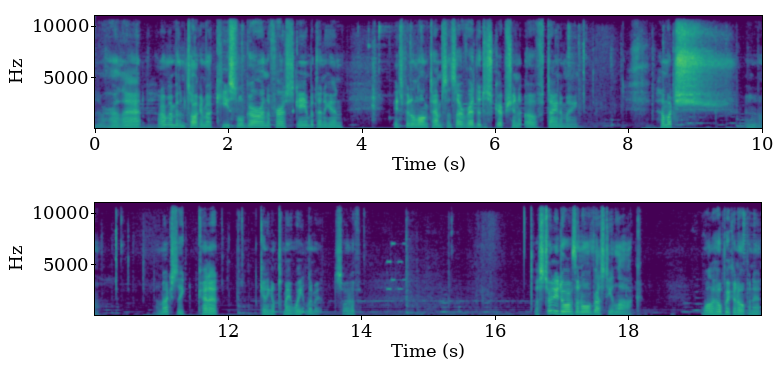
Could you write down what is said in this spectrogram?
Never heard of that. I don't remember them talking about Kieselgur in the first game, but then again, it's been a long time since I read the description of dynamite. How much... Oh. I'm actually kind of getting up to my weight limit, sort of. A sturdy door with an old rusty lock. Well, I hope we can open it.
